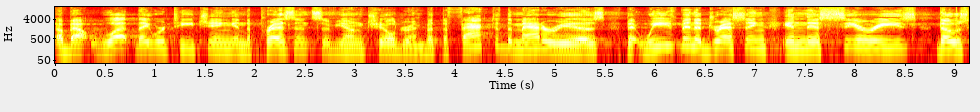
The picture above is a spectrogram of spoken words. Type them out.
about what they were teaching in the presence of young children. But the fact of the matter is that we've been addressing in this series those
